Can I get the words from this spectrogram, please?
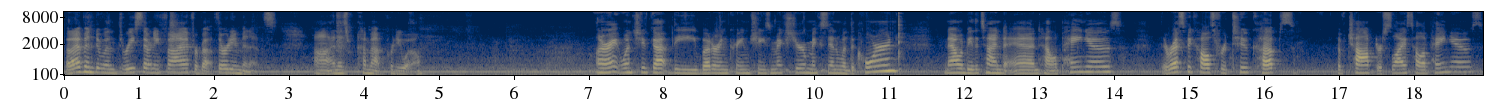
but I've been doing 375 for about 30 minutes. Uh, and it's come out pretty well. All right, once you've got the butter and cream cheese mixture mixed in with the corn, now would be the time to add jalapenos. The recipe calls for two cups of chopped or sliced jalapenos.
